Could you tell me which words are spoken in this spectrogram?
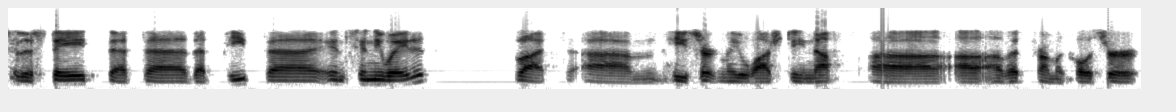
to the state that uh, that Pete uh, insinuated, but um, he certainly watched enough uh, uh, of it from a closer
